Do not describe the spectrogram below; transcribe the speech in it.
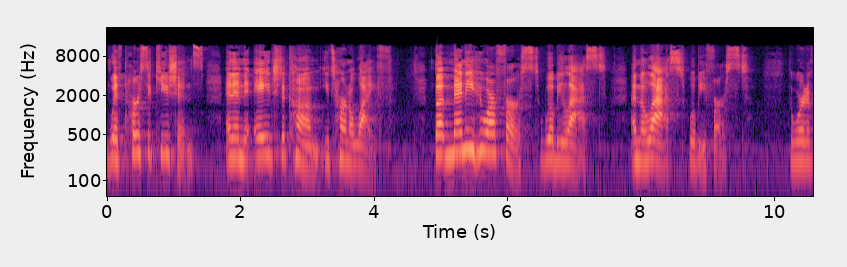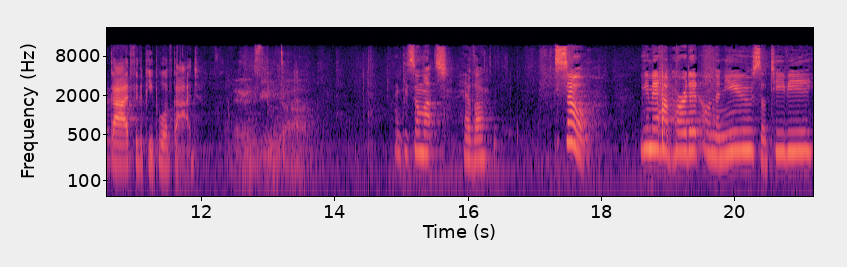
with persecutions, and in the age to come, eternal life. But many who are first will be last, and the last will be first. The word of God for the people of God. Thank you so much, Heather. So, you may have heard it on the news or TV.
